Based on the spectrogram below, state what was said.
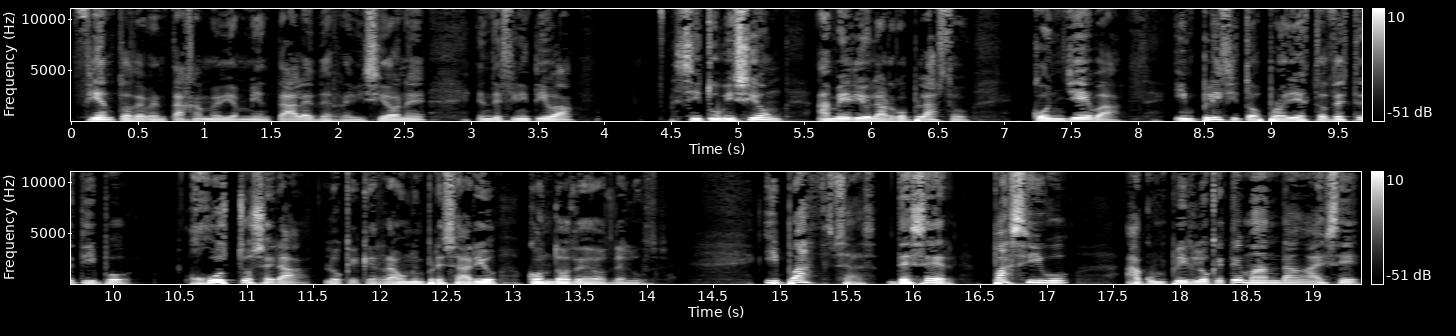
cientos de ventajas medioambientales, de revisiones, en definitiva, si tu visión a medio y largo plazo conlleva implícitos proyectos de este tipo, justo será lo que querrá un empresario con dos dedos de luz. Y pasas de ser pasivo a cumplir lo que te mandan, a ese,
